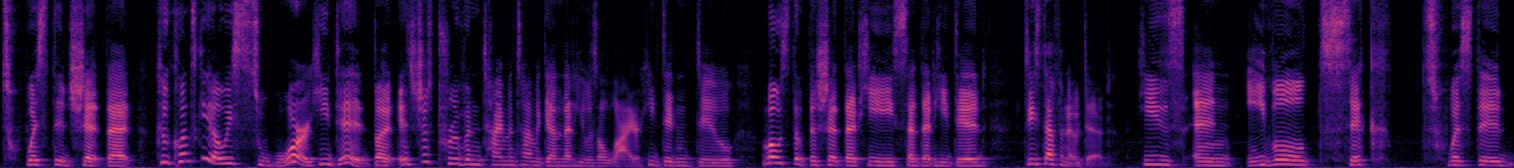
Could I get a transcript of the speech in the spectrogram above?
twisted shit that Kuklinski always swore he did, but it's just proven time and time again that he was a liar. He didn't do most of the shit that he said that he did. DeStefano did. He's an evil, sick, twisted,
